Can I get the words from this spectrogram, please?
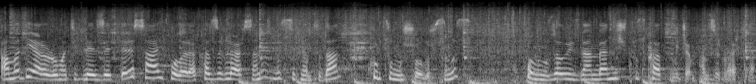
ama diğer aromatik lezzetlere sahip olarak hazırlarsanız bu sıkıntıdan kurtulmuş olursunuz. Fonumuza o yüzden ben hiç tuz katmayacağım hazırlarken.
